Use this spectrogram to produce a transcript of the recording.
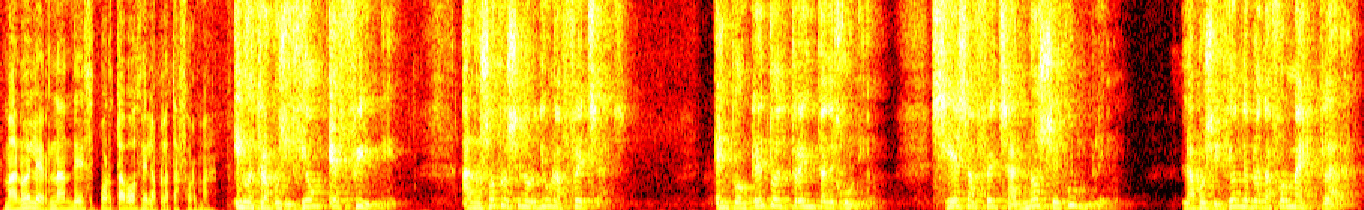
Manuel Hernández, portavoz de la plataforma. Y nuestra posición es firme a nosotros se nos dio unas fechas, en concreto el 30 de junio. Si esas fechas no se cumplen, la posición de plataforma es clara.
